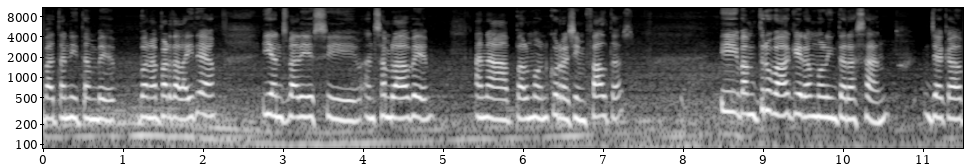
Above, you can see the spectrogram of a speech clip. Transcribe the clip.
va tenir també bona part de la idea i ens va dir si ens semblava bé anar pel món corregint faltes i vam trobar que era molt interessant, ja que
